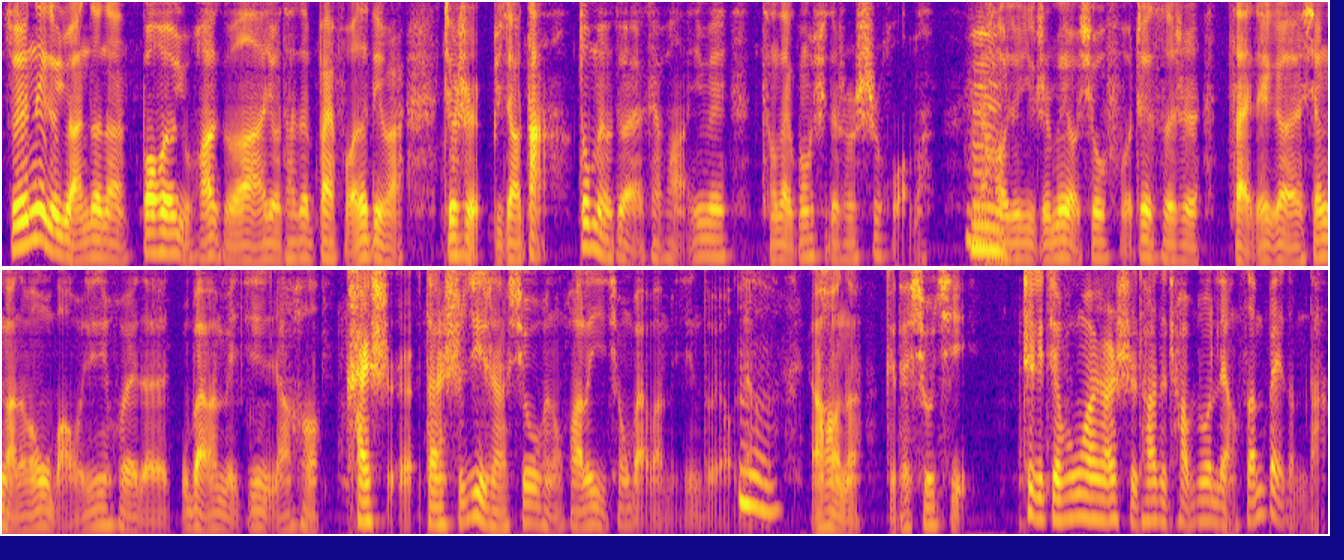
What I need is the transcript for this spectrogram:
所以那个园子呢，包括有雨花阁啊，有它的拜佛的地方，就是比较大，都没有对外开放，因为曾在光绪的时候失火嘛。嗯然后就一直没有修复。这次是在这个香港的文物保护基金会的五百万美金，然后开始，但实际上修可能花了一千五百万美金左右。嗯然后呢，给它修葺。这个建福宫花园是它的差不多两三倍这么大。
